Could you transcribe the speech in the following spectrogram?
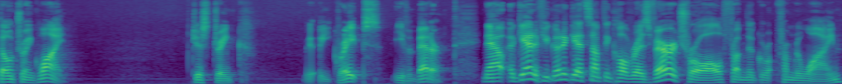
don't drink wine. Just drink uh, eat grapes, even better. Now, again, if you're going to get something called resveratrol from the from the wine,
